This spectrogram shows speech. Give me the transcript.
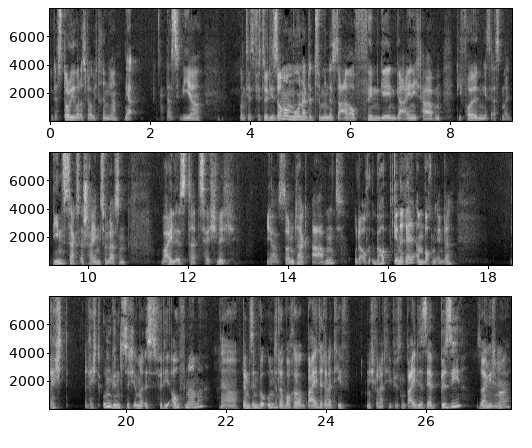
in der Story war das, glaube ich, drin, ja, Ja. dass wir uns jetzt für die Sommermonate zumindest darauf hingehen, geeinigt haben, die Folgen jetzt erstmal dienstags erscheinen zu lassen, weil es tatsächlich ja Sonntagabend oder auch überhaupt generell am Wochenende recht, recht ungünstig immer ist für die Aufnahme. Ja. Dann sind wir unter der Woche beide relativ, nicht relativ, wir sind beide sehr busy, sage ich mal.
